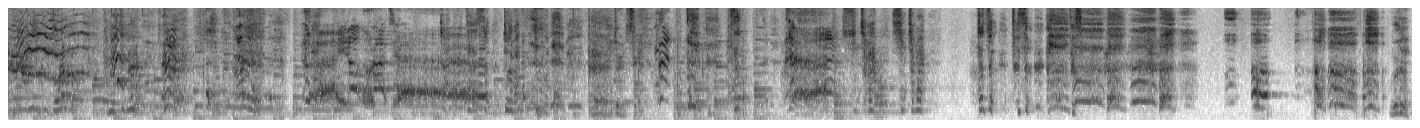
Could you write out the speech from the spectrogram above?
아니 너라고. 가만있어 봐. 둘 셋. 셋. 숨 참아. 숨 참아. 됐어. 됐어. 됐어. 왜 그래?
